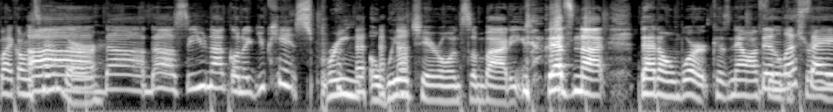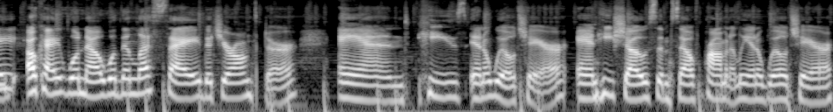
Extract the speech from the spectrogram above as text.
like on Ah, Tinder. no, no. See, you're not gonna. You can't spring a wheelchair on somebody. That's not. That don't work. Cause now I Then feel let's betrayed. say, okay, well, no, well, then let's say that you're on Tinder and he's in a wheelchair and he shows himself prominently in a wheelchair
